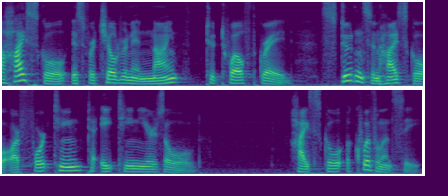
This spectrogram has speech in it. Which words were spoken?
A high school is for children in 9th to 12th grade. Students in high school are 14 to 18 years old. High school equivalency.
